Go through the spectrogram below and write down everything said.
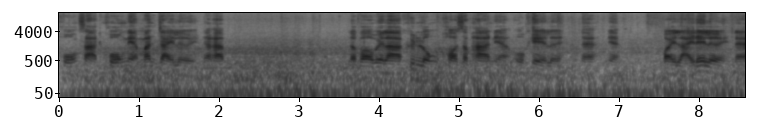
โค้งสาดโค้งเนี่ยมั่นใจเลยนะครับ แล้วก็เวลาขึ้นลงคอสะพานเนี่ยโอเคเลยนะเนี่ยปล่อยไหลได้เลยนะ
